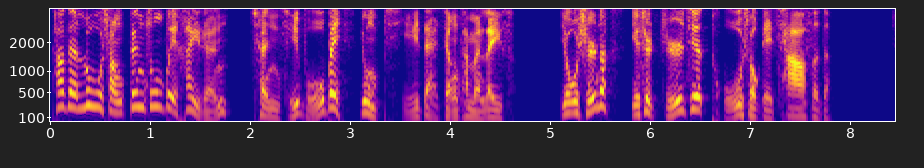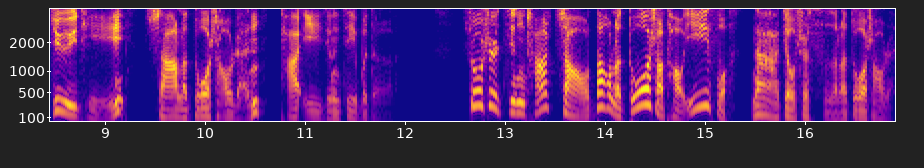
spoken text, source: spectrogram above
他在路上跟踪被害人，趁其不备，用皮带将他们勒死。有时呢，也是直接徒手给掐死的。具体杀了多少人，他已经记不得了。说是警察找到了多少套衣服，那就是死了多少人。”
